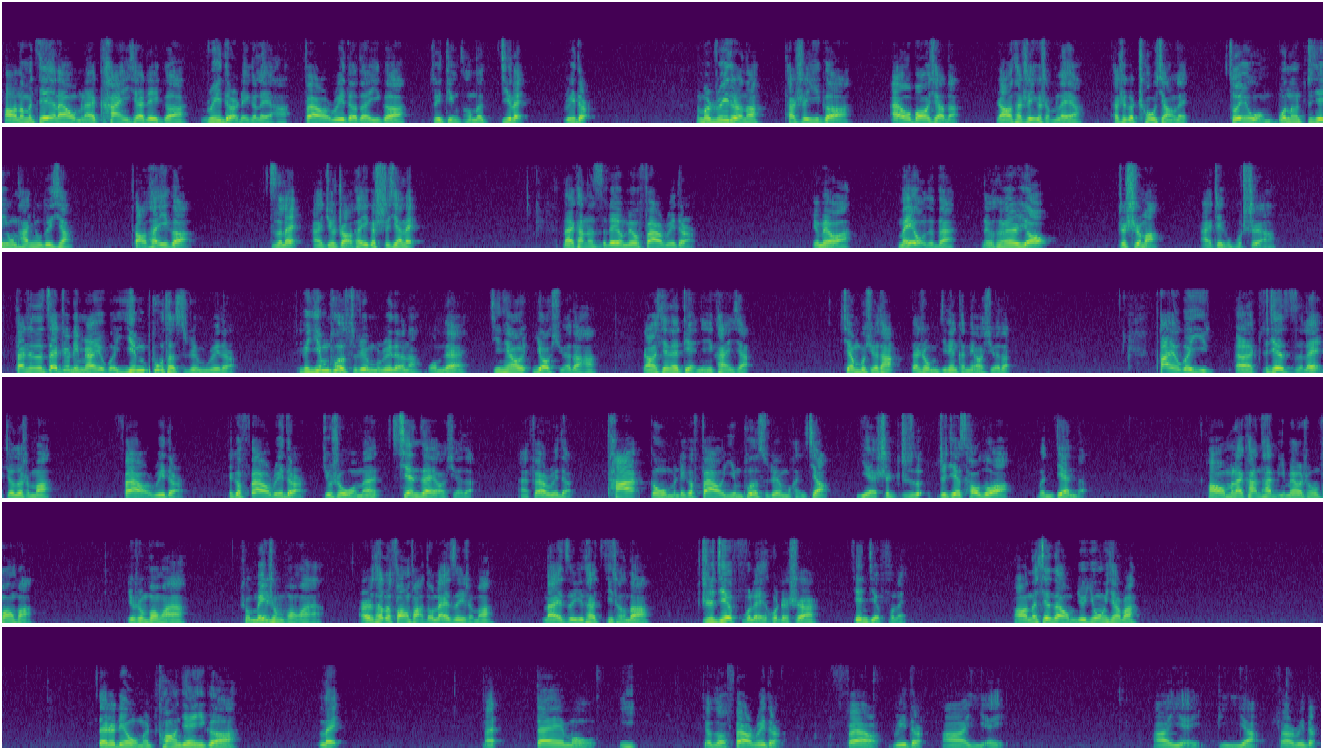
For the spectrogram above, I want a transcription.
好，那么接下来我们来看一下这个 reader 这个类哈，file reader 的一个最顶层的基类 reader。那么 reader 呢，它是一个 I/O 包下的，然后它是一个什么类啊？它是个抽象类，所以我们不能直接用它 new 对象，找它一个子类，哎，就找它一个实现类。来看它子类有没有 file reader，有没有啊？没有，对不对？哪个同学有？这是吗？哎，这个不是啊。但是呢，在这里面有个 input stream reader。这个 input stream reader 呢，我们在今天要要学的哈，然后现在点进去看一下，先不学它，但是我们今天肯定要学的，它有个以呃直接子类叫做什么 file reader，这个 file reader 就是我们现在要学的，哎 file reader，它跟我们这个 file input stream 很像，也是直直接操作文件的。好，我们来看它里面有什么方法，有什么方法呀？说没什么方法呀，而它的方法都来自于什么？来自于它继承的直接父类或者是间接父类。好，那现在我们就用一下吧。在这里我们创建一个类，来 demo 一，叫做 file reader，file reader r e a r e a d e r file reader。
